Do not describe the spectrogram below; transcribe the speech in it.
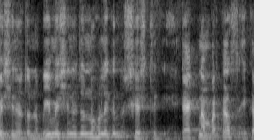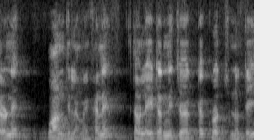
মেশিনের জন্য। বি মেশিনের জন্য হলে কিন্তু শেষ থেকে। এটা এক নাম্বার কাজ, এই কারণে ওয়ান দিলাম এখানে। তাহলে এটার নিচেও একটা ক্রস চিহ্ন দিই।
